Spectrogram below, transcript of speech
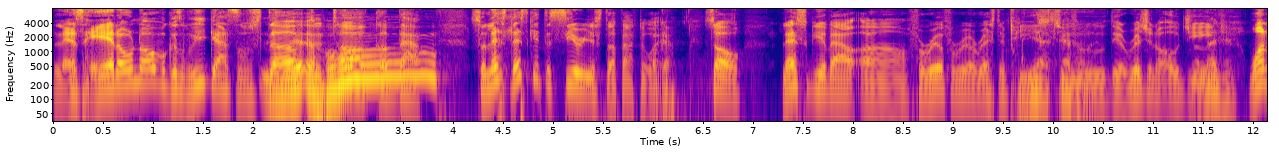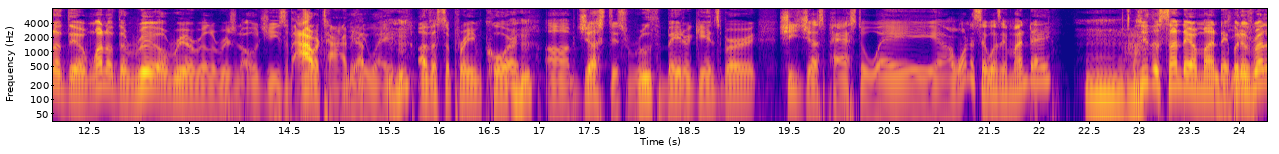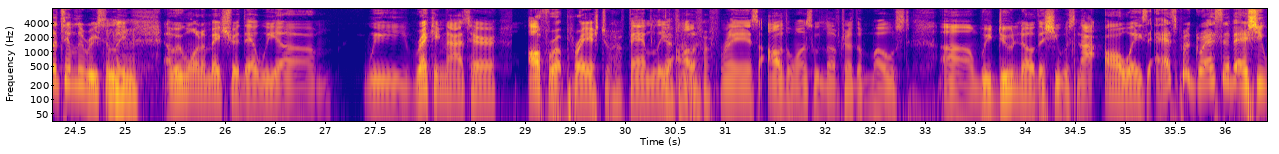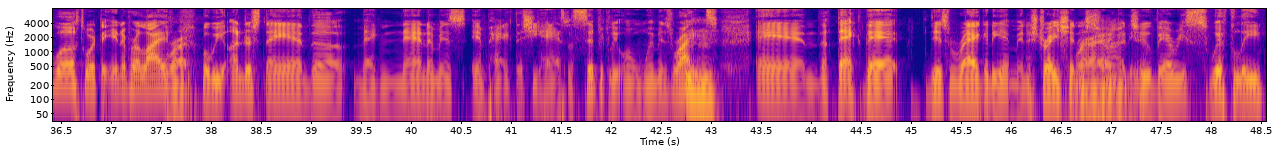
let's head on over because we got some stuff to talk Oh. about. So let's let's get the serious stuff out the way. Okay. So let's give out uh for real for real rest in peace Yes, to definitely. the original OG, one of the one of the real real real original OGs of our time anyway Mm-hmm. of the Supreme Court, um Justice Ruth Bader Ginsburg. She just passed away. I want to say was it Monday? Mm, It was either Sunday or Monday, but it was relatively recently, and we want to make sure that we um we recognize her, offer up prayers to her family, all of her friends, all the ones who loved her the most. Um, we do know that she was not always as progressive as she was toward the end of her life, Right. but we understand the magnanimous impact that she had specifically on women's rights and the fact that this raggedy administration is trying to very swiftly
